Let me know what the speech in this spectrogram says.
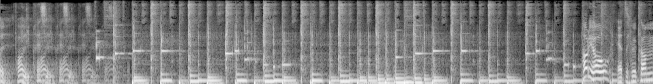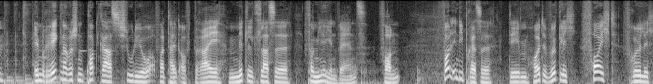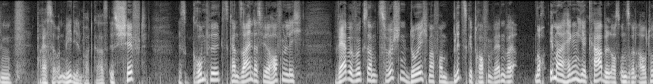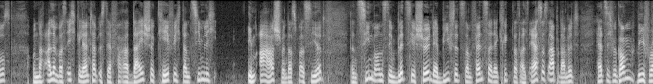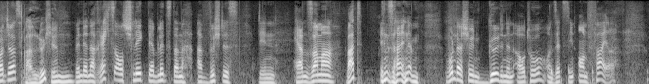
voll, voll, in die Presse, voll, die Presse, die Presse. Howdy ho, herzlich willkommen im regnerischen Podcast-Studio verteilt auf drei Mittelklasse Familienvans von Voll in die Presse, dem heute wirklich feucht fröhlichen Presse- und Medienpodcast. Es schifft, es grumpelt. Es kann sein, dass wir hoffentlich werbewirksam zwischendurch mal vom Blitz getroffen werden, weil noch immer hängen hier Kabel aus unseren Autos. Und nach allem, was ich gelernt habe, ist der Faradayische Käfig dann ziemlich im Arsch, wenn das passiert. Dann ziehen wir uns den Blitz hier schön. Der Beef sitzt am Fenster, der kriegt das als erstes ab. Damit herzlich willkommen, Beef Rogers. Hallöchen. Wenn der nach rechts ausschlägt, der Blitz, dann erwischt es den Herrn Sammer. Was? In seinem wunderschönen güldenen Auto und setzt ihn on fire.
